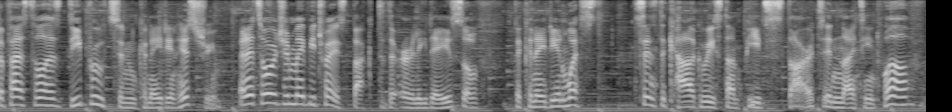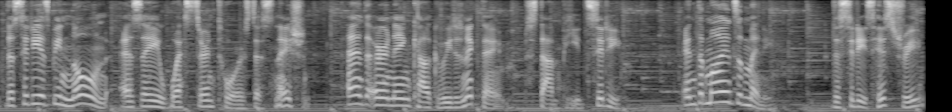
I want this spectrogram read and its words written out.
The festival has deep roots in Canadian history, and its origin may be traced back to the early days of the Canadian West. Since the Calgary Stampede's start in 1912, the city has been known as a Western tourist destination, and earning Calgary the nickname Stampede City. In the minds of many, the city's history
